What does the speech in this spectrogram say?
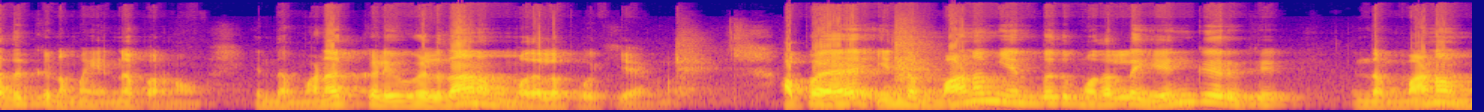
அதுக்கு நம்ம என்ன பண்ணணும்? இந்த மனக்கழிவுகள் தான் நம்ம முதல்ல போக்கியாகணும். அப்போ இந்த மனம் என்பது முதல்ல எங்கே இருக்குது இந்த மனம்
